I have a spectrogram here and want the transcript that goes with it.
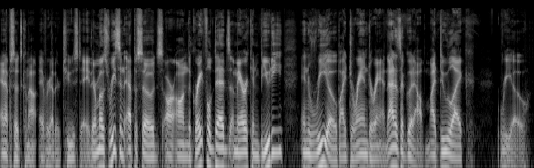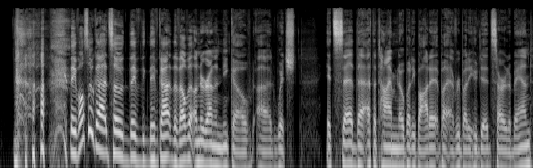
and episodes come out every other Tuesday. Their most recent episodes are on The Grateful Dead's American Beauty and Rio by Duran Duran. That is a good album. I do like Rio. They've also got so they've they've got the Velvet Underground and Nico, uh, which it's said that at the time nobody bought it, but everybody who did started a band.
